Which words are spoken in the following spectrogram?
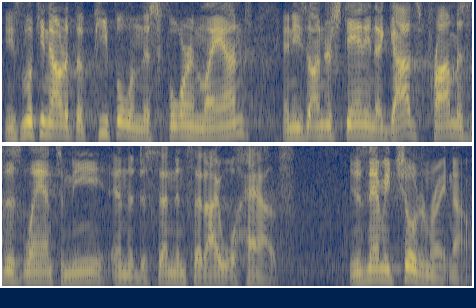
He's looking out at the people in this foreign land. And he's understanding that God's promised this land to me and the descendants that I will have. He doesn't have any children right now.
